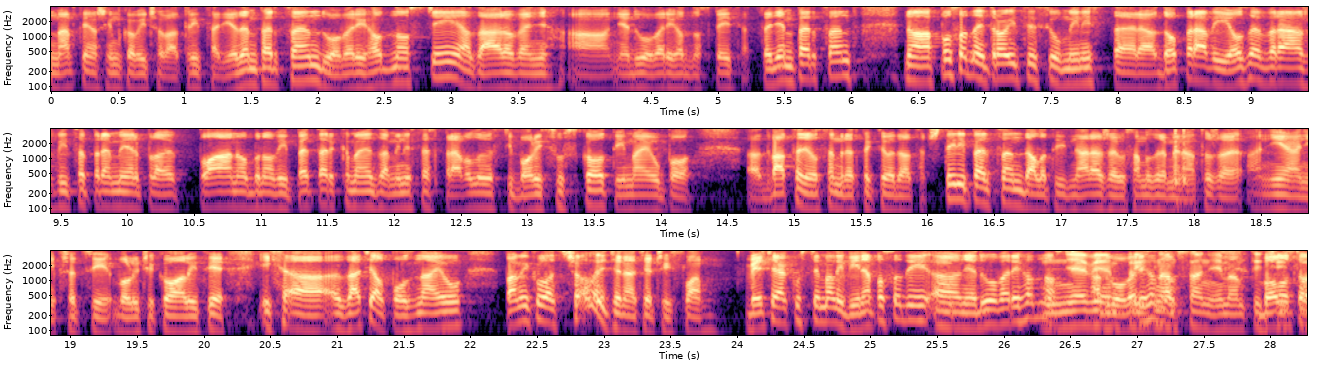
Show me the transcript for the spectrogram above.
Martina Šimkovičová 31% dôveryhodnosti a zároveň nedôveryhodnosť 57%. No a v poslednej trojici sú minister dopravy Jozef Vráž, vicepremiér pre plán obnovy Peter Kmec a minister spravodlivosti Boris Susko. Tí majú po a, 28, respektíve 24%, ale tí naražajú samozrejme na to, že nie ani všetci voliči koalície ich a, zatiaľ poznajú. Pán Mikulec, čo hovoríte na tie čísla? Viete, akú ste mali vy naposledy uh, nedôveryhodnosť? Neviem, priznám sa, nemám tie Bolo čísla. to,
